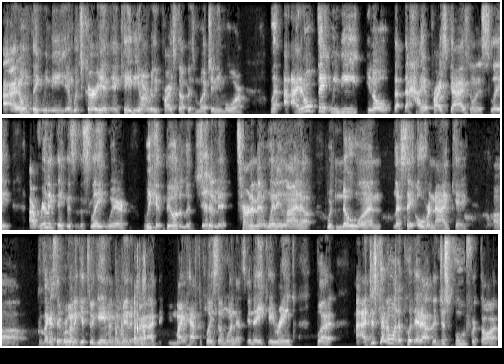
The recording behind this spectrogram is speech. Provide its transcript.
I, I don't think we need, in which Curry and, and KD aren't really priced up as much anymore. But I don't think we need, you know, the, the higher priced guys on this slate. I really think this is a slate where we could build a legitimate tournament winning lineup with no one, let's say, over 9K. Because, uh, like I said, we're going to get to a game in a minute where I think you might have to play someone that's in the 8K range. But I just kind of want to put that out there, just food for thought.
